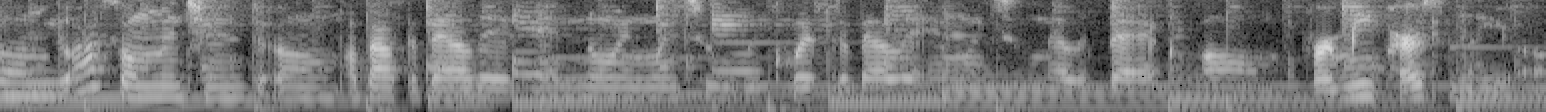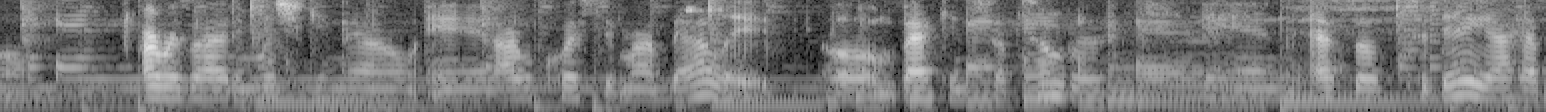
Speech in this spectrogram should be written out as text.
Um, you also mentioned um, about the ballot and knowing when to request a ballot and when to mail it back. Um, for me personally, um, I reside in Michigan now, and I requested my ballot um, back in September, and as of today, I have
